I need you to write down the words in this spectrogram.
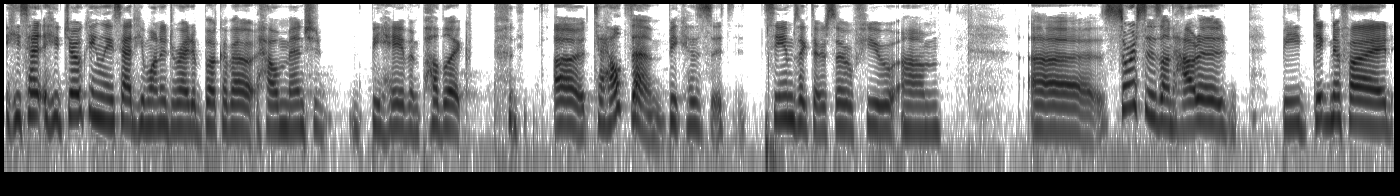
he said he jokingly said he wanted to write a book about how men should behave in public uh, to help them because it, it, seems like there's so few um, uh, sources on how to be dignified,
